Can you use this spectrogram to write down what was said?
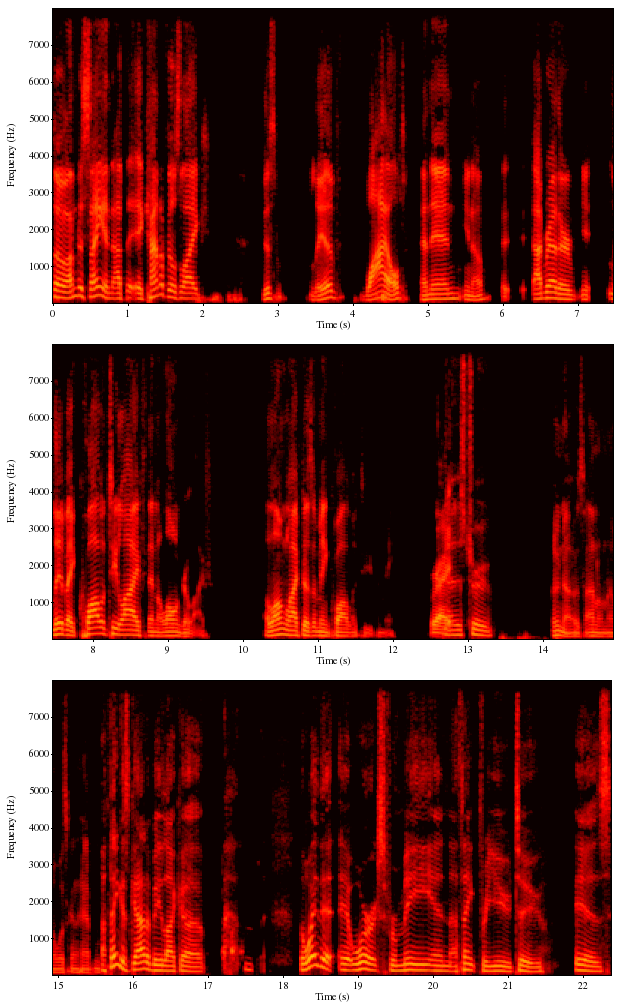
So I'm just saying, I th- it kind of feels like just live wild, and then you know, it, I'd rather live a quality life than a longer life. A long life doesn't mean quality to me. Right. That is true. Who knows? I don't know what's going to happen. I think it's got to be like a the way that it works for me, and I think for you too, is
